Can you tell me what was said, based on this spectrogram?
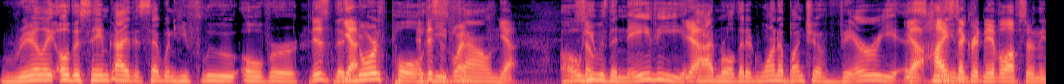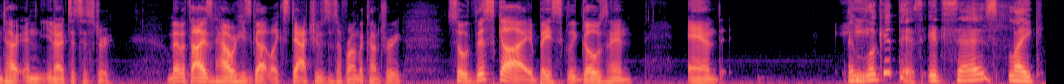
Really? Oh, the same guy that said when he flew over This- the yeah. North Pole, And this he is when, found. yeah, Oh, So- he was the Navy Yeah. admiral that had won a bunch of very yeah, highest esteemed- decorated naval officer in the entire in United States history. Met with Eisenhower. He's got like statues and stuff around the country. So this guy basically goes in, and And look at this. It says like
